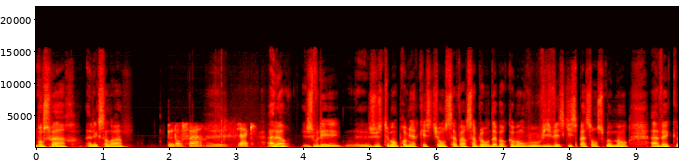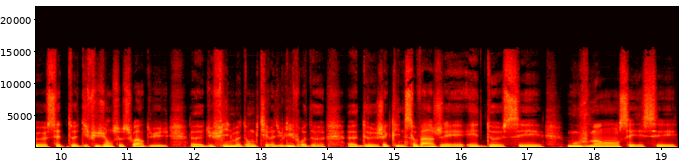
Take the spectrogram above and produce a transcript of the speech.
Bonsoir, Alexandra. Bonsoir, Jacques. Alors, je voulais euh, justement, première question, savoir simplement d'abord comment vous vivez ce qui se passe en ce moment avec euh, cette diffusion ce soir du, euh, du film donc tiré du livre de, de Jacqueline Sauvage et, de ces mouvements, ces, ces,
